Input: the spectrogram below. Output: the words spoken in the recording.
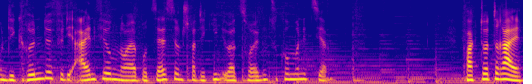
und die Gründe für die Einführung neuer Prozesse und Strategien überzeugend zu kommunizieren. Faktor 3.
